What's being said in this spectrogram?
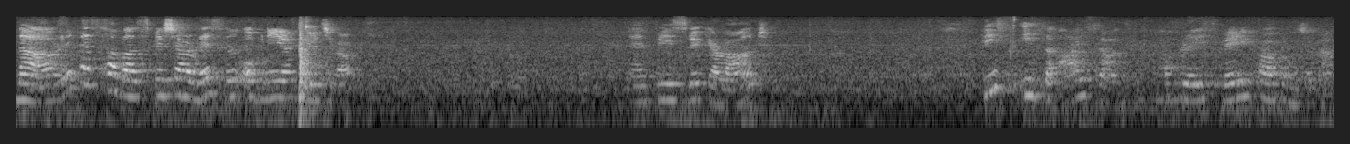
Now, let us have a special lesson of near future. And please look around. This is the Iceland, a place very far from Japan.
